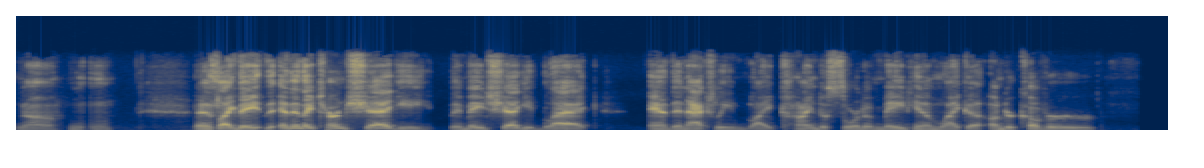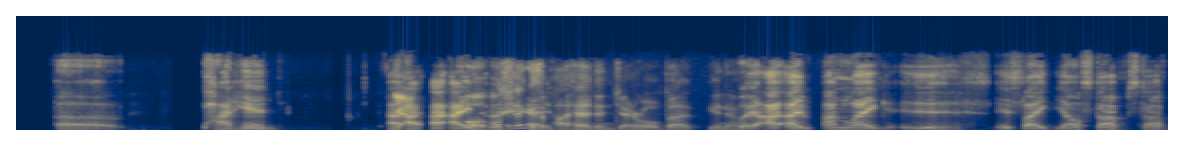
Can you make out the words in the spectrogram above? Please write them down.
no. Mm-mm. And it's like they, and then they turned Shaggy. They made Shaggy black, and then actually like kind of sort of made him like a undercover, uh, pothead. Yeah. I, I, I, well, well, I- Shaggy's I- a pothead in general, but you know. but I, I, I'm like, ugh. it's like y'all stop, stop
